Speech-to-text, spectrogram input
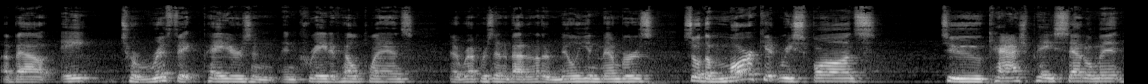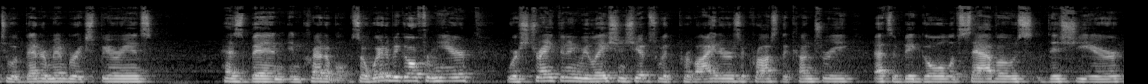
about eight terrific payers and, and creative health plans that represent about another million members. So the market response to cash pay settlement, to a better member experience, has been incredible. So, where do we go from here? We're strengthening relationships with providers across the country. That's a big goal of SAVVOS this year.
